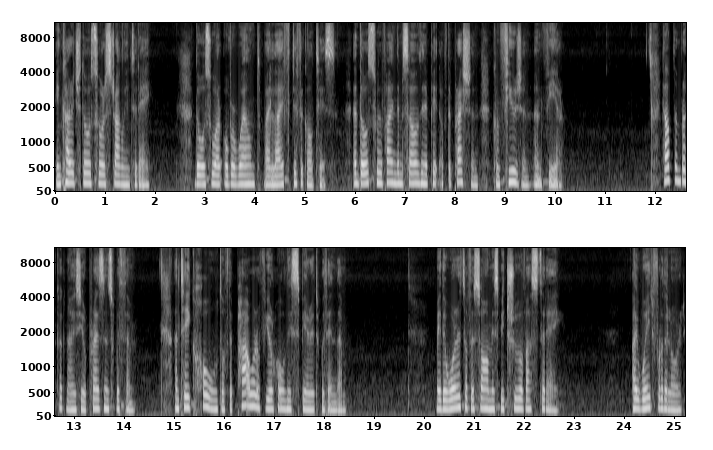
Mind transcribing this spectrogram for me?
Encourage those who are struggling today, those who are overwhelmed by life difficulties, and those who find themselves in a pit of depression, confusion, and fear. Help them recognize your presence with them and take hold of the power of your Holy Spirit within them. May the words of the psalmist be true of us today. I wait for the Lord,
